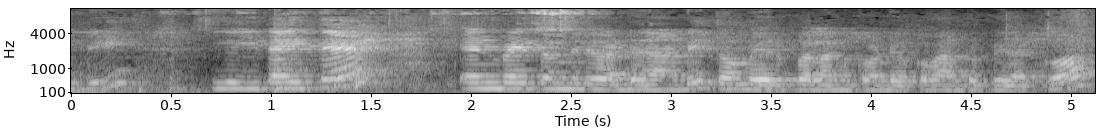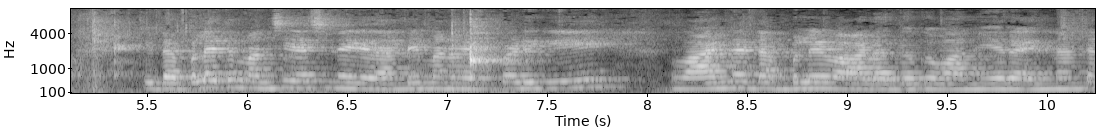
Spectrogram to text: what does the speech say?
ఇది. ఇదైతే ఎనభై తొమ్మిది పడ్డదండి. తొంభై రూపాయలు అనుకోండి ఒక వన్ రూపీ తక్కువ. ఈ డబ్బులు అయితే మంచిగా వచ్చినాయి కదండి. మనం ఎప్పటికీ వాడిన డబ్బులే వాడద్దు. ఒక వన్ ఇయర్ అయిందంటే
